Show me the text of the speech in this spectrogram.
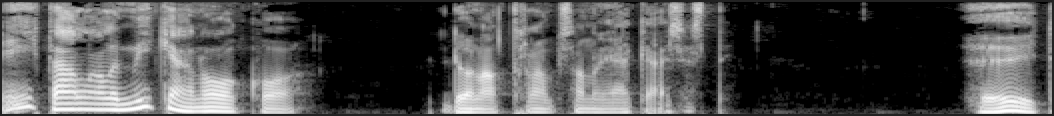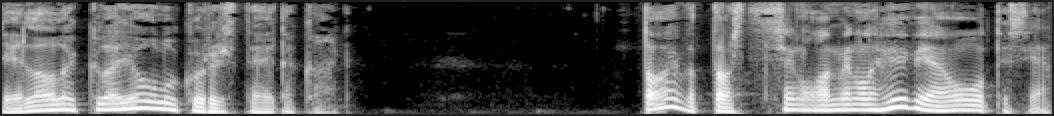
Ei täällä ole mikään ok, Donald Trump sanoi äkäisesti. Ei teillä ole kyllä joulukoristeitakaan. Toivottavasti sinulla on minulle hyviä uutisia.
